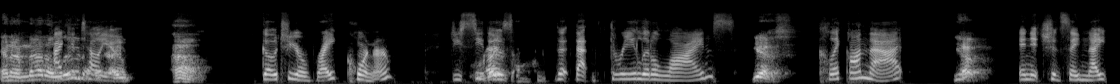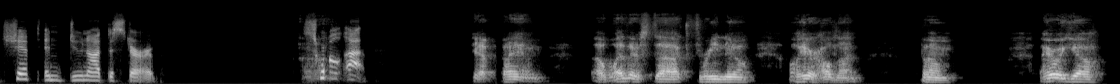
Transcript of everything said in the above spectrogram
and I'm not a. I can tell you. I- how. Go to your right corner. Do you see Right. those th- that three little lines? Yes. Click on that, Yep. and it should say night shift and do not disturb. Uh, Scroll up. Yep, I am. A weather stock, three new. Oh, here, hold on. Boom. Here we go.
